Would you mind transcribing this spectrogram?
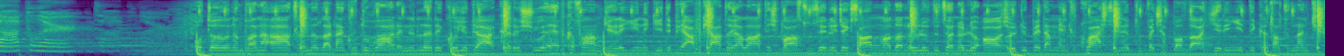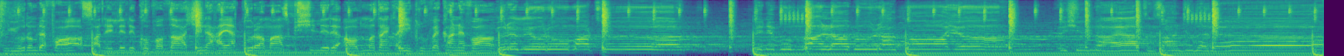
Doppler. O dağının bana at anılardan kurdu var. Anıları koyup ya karışıyor hep kafam. Gereğini gidip yap kağıda yala ateş bas. Düzelecek sanmadan ölü düzen ölü aş Ölü beden mental crash yine dur ve çabala Yerin yedi kat altından çıkıyorum refah. Sahneleri kovala yine hayat duramaz. Bir şeyleri almadan kayıp ruh ve karnevan Göremiyorum artık. Beni bunlarla bırakmayın. Peşimde hayatın sancıları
